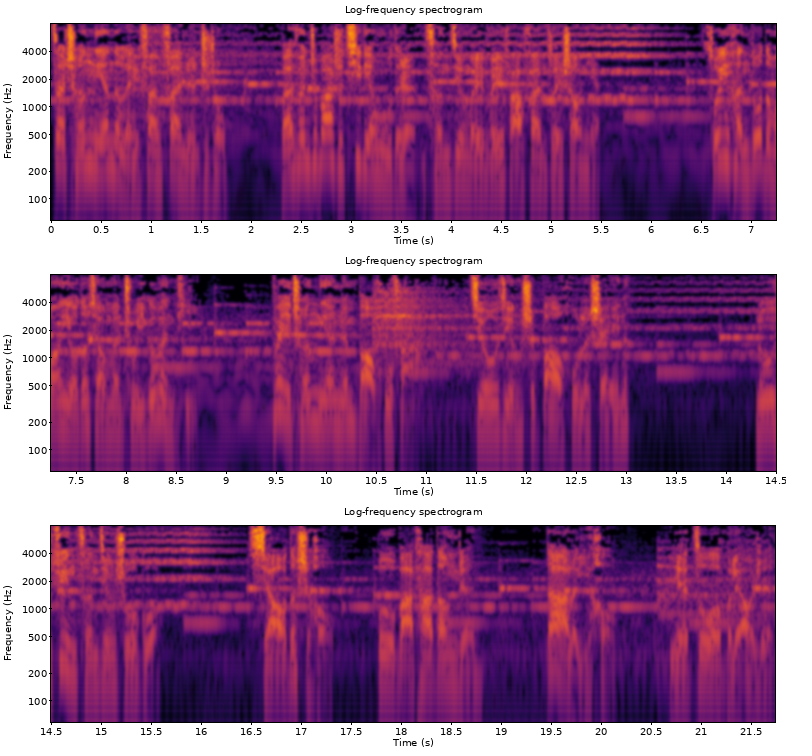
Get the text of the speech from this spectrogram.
在成年的累犯犯人之中，百分之八十七点五的人曾经为违法犯罪少年，所以很多的网友都想问出一个问题：未成年人保护法究竟是保护了谁呢？鲁迅曾经说过：“小的时候不把他当人，大了以后也做不了人。”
